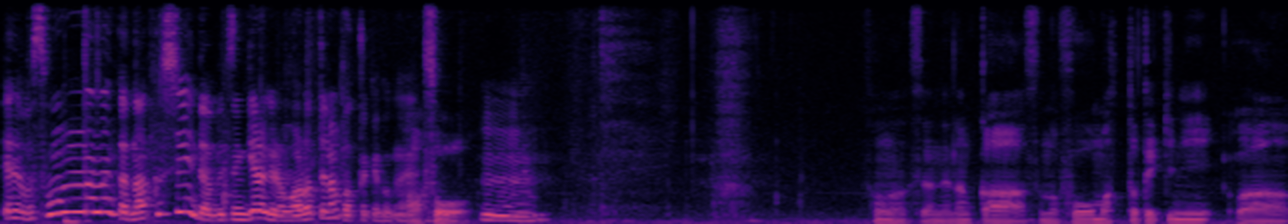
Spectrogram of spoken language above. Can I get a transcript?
えでもそんななんか泣くシーンでは別にゲラゲラ笑ってなかったけどね。あそう。うん。そうなんですよね。なんかそのフォーマット的には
